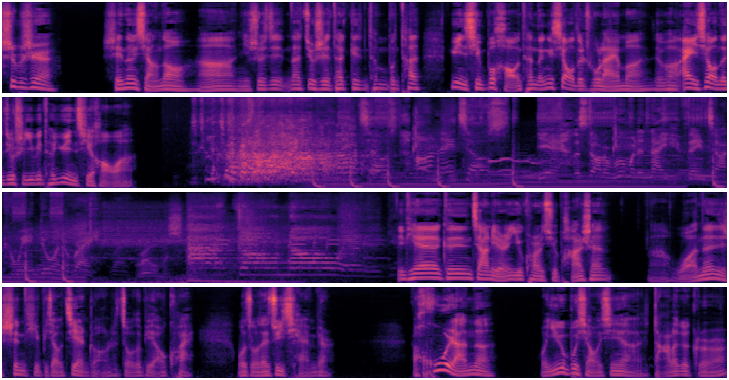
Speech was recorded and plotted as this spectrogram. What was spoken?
是不是？谁能想到啊？你说这那就是他跟他不他运气不好，他能笑得出来吗？对吧？爱笑那就是因为他运气好啊。那天跟家里人一块儿去爬山啊，我呢身体比较健壮，是走的比较快，我走在最前边儿忽然呢，我一个不小心啊，打了个嗝。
